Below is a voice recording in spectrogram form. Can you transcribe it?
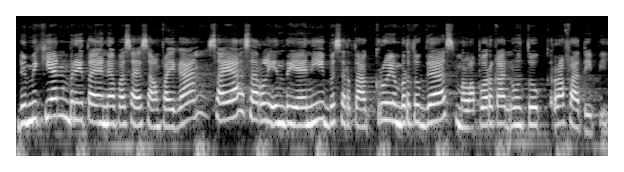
Demikian berita yang dapat saya sampaikan. Saya Sarli Indriani beserta kru yang bertugas melaporkan untuk Rafa TV.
